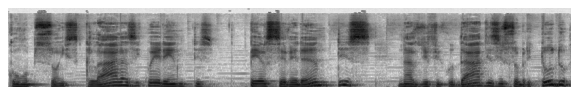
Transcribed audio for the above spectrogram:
com opções claras e coerentes, perseverantes nas dificuldades e, sobretudo,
